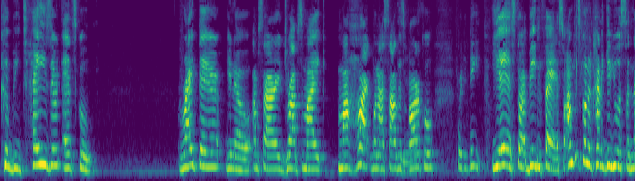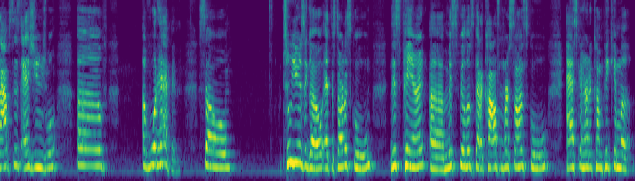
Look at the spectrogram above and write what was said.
could be tasered at school. Right there, you know, I'm sorry, drops mic. My heart when I saw this yes. article. Pretty deep. Yeah, start beating fast. So I'm just gonna kind of give you a synopsis as usual of of what happened. So two years ago at the start of school, this parent, uh, Miss Phillips, got a call from her son's school asking her to come pick him up.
